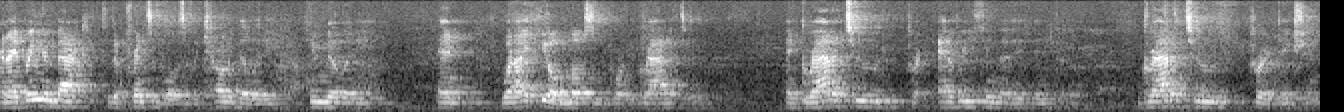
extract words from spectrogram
And I bring them back to the principles of accountability, humility, and what I feel most important, gratitude. And gratitude for everything that they've been through. Gratitude for addiction.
